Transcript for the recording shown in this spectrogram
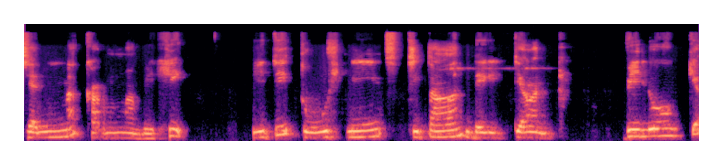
जन्म कर्मभिः इति तूष्णीं स्थितान् दैत्यान् विलोक्य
